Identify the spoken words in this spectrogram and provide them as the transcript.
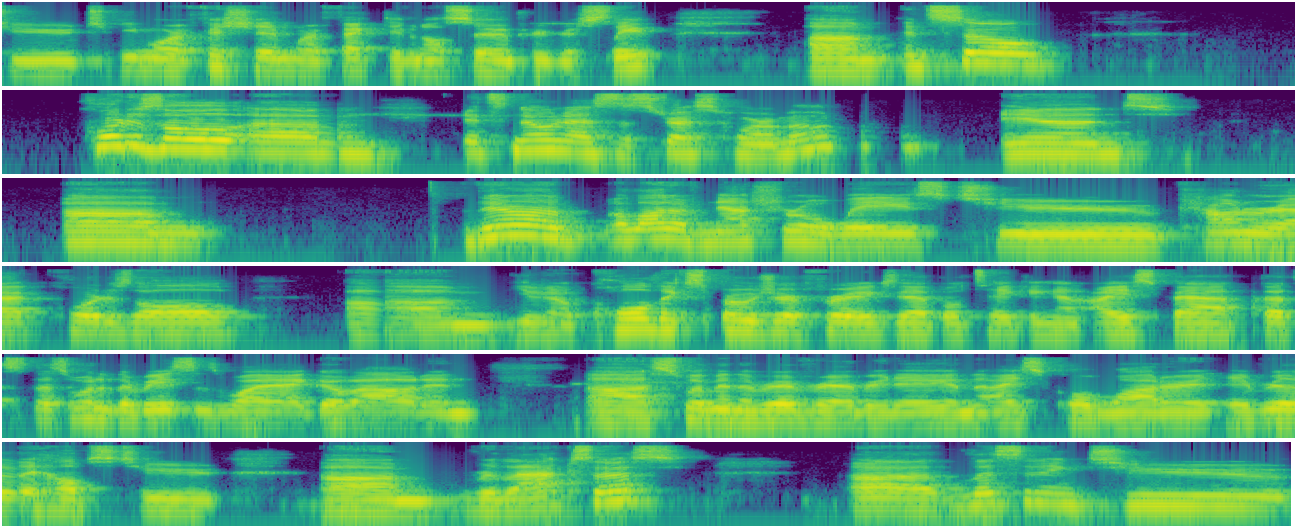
to to be more efficient, more effective, and also improve your sleep. Um, and so, cortisol, um, it's known as the stress hormone, and um, there are a lot of natural ways to counteract cortisol. Um, you know, cold exposure, for example, taking an ice bath. That's that's one of the reasons why I go out and uh, swim in the river every day in the ice cold water. It, it really helps to um, relax us. Uh, listening to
